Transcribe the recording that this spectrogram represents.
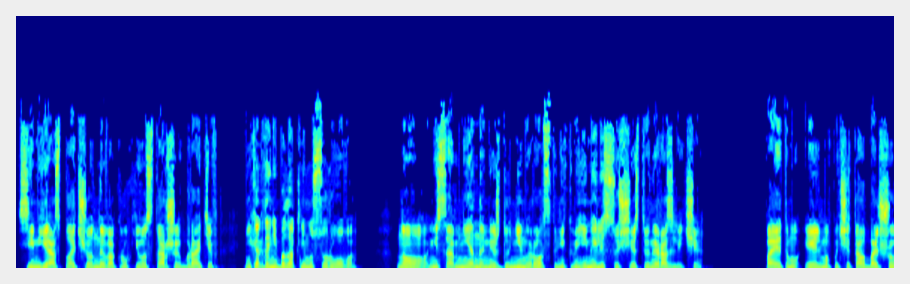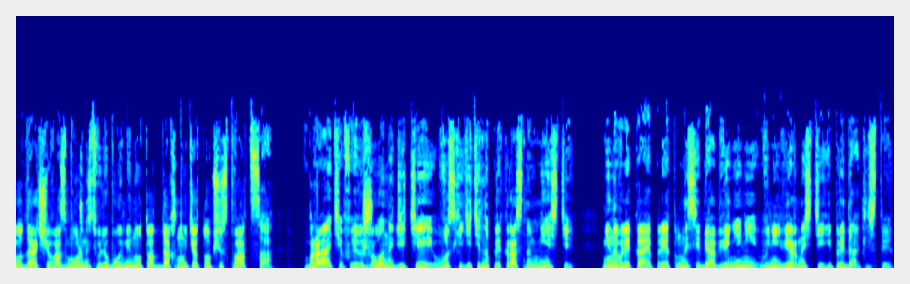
Семья, сплоченная вокруг его старших братьев, никогда не была к нему сурова, но, несомненно, между ним и родственниками имелись существенные различия. Поэтому Эльма почитал большой удачей возможность в любую минуту отдохнуть от общества отца, братьев, их жен и детей в восхитительно прекрасном месте, не навлекая при этом на себя обвинений в неверности и предательстве.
